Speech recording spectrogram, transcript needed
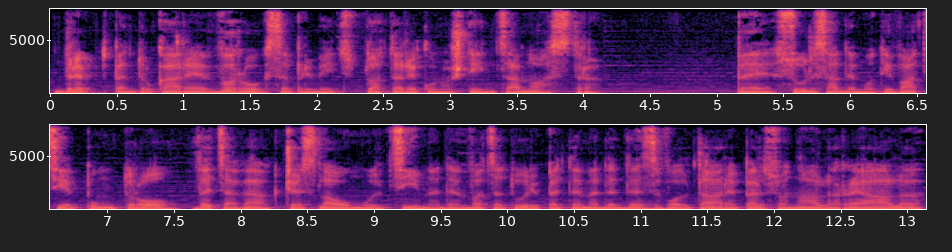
drept pentru care vă rog să primiți toată recunoștința noastră. Pe sursa de motivație.ro veți avea acces la o mulțime de învățături pe teme de dezvoltare personală reală,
